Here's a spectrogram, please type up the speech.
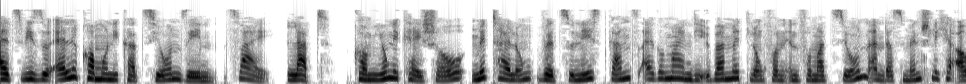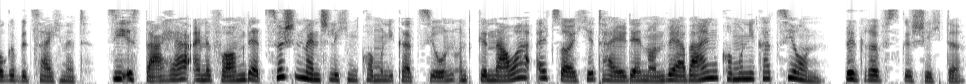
als visuelle Kommunikation sehen. 2. LAT Communication, Mitteilung, wird zunächst ganz allgemein die Übermittlung von Informationen an das menschliche Auge bezeichnet. Sie ist daher eine Form der zwischenmenschlichen Kommunikation und genauer als solche Teil der nonverbalen Kommunikation. Begriffsgeschichte.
